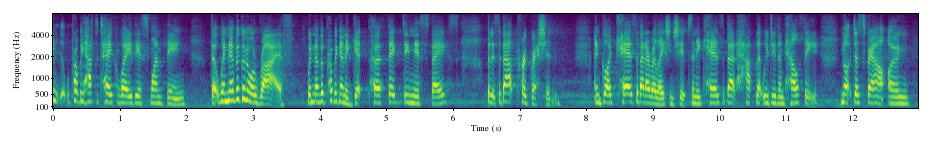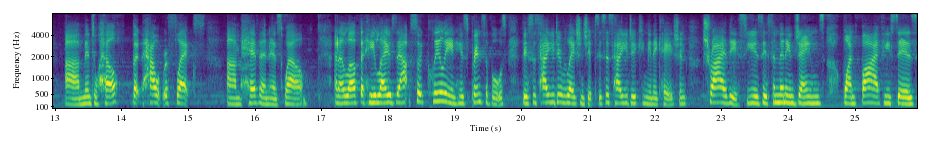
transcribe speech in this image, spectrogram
think that we'll probably have to take away this one thing that we're never going to arrive. We're never probably going to get perfect in this space, but it's about progression. And God cares about our relationships and He cares about how, that we do them healthy, not just for our own uh, mental health, but how it reflects um, heaven as well. And I love that he lays out so clearly in his principles this is how you do relationships, this is how you do communication. Try this, use this. And then in James 1 5, he says,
